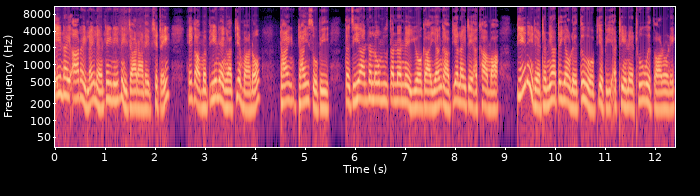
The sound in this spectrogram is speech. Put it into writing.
အင်းတိုက်အားတိုက်လိုက်လံနှိမ့်နေနေကြတာလည်းဖြစ်တယ်ဟဲ့ကောင်မပြေးနဲ့ငါပြစ်မှာနော် ဒိုင်းဒိုင်းဆိုပြီးတကြီးကနှလုံးမြူတနတ်နဲ့ယောဂရန်ကပြက်လိုက်တဲ့အခါမှာပြင်းနေတဲ့ဓမြတစ်ယောက်လည်းသူ့ကိုပြစ်ပြီးအထင်နဲ့ထိုးဝစ်သွားတော့တယ်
